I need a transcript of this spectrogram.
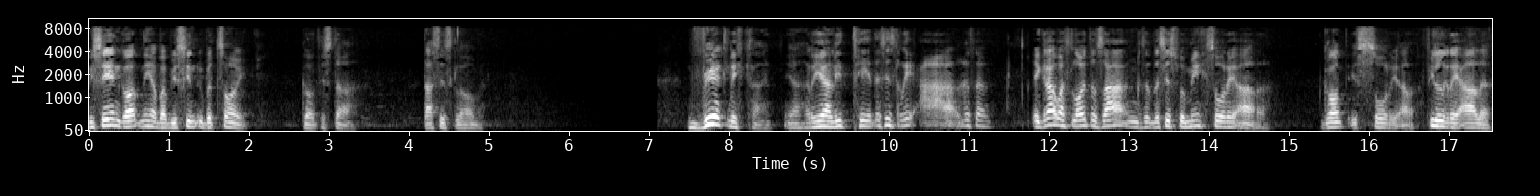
Wir sehen Gott nicht, aber wir sind überzeugt. Gott ist da. Das ist Glaube. Wirklichkeit, ja, Realität, das ist real. Egal was Leute sagen, das ist für mich so real. Gott ist so real, viel realer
